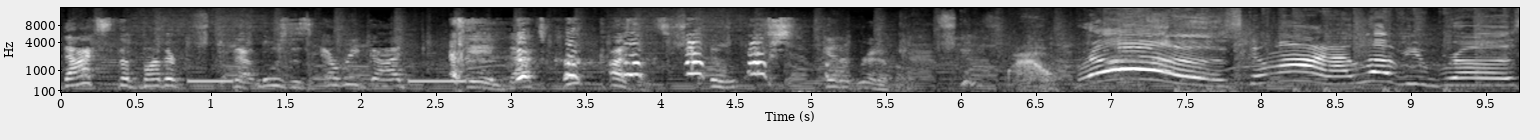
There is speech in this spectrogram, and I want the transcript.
That's the mother that loses every god game. That's Kirk Cousins. Get rid of him. Wow. Bros, come on. I love you, bros.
